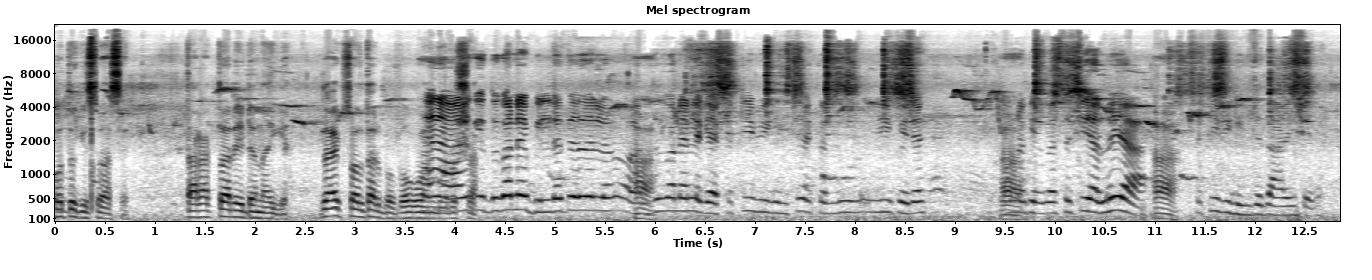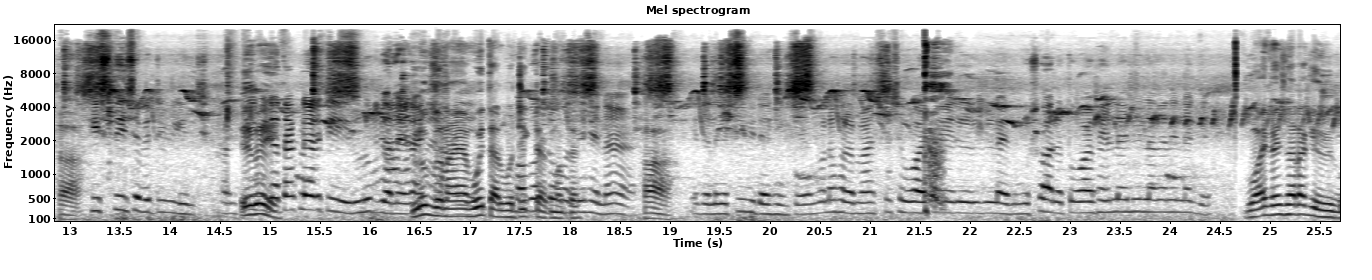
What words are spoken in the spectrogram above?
কত কিছু আছে। তার তো আর এটা নাই গে। যাই হোক চলতার ভগবান হ্যাঁ, আর ভরসা দোকানে বিলটাতে দিল আর হ্যাঁ। দোকানে লেগে একটা টিভি কিনছে একটা নুন ই করে। হ্যাঁ। কি ওয়াইফাই ছাড়া হইব?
